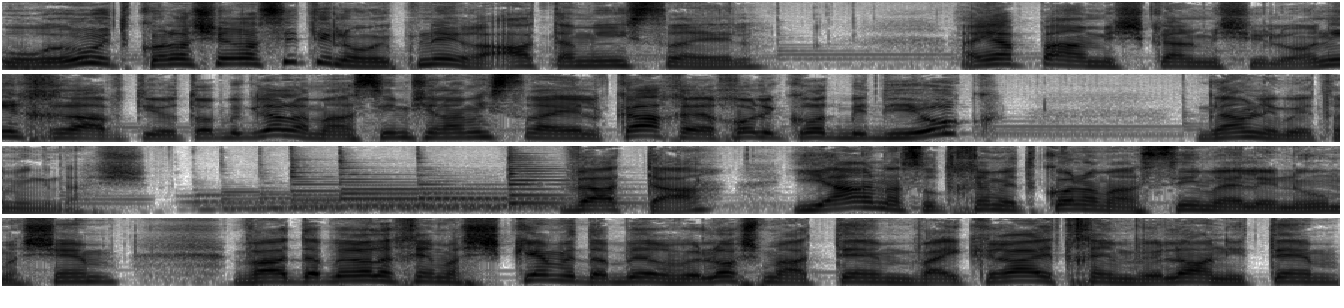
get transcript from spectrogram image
וראו את כל אשר עשיתי לו מפני רעת עמי ישראל. היה פעם משכן משילה, אני החרבתי אותו בגלל המעשים של עם ישראל. ככה יכול לקרות בדיוק גם לבית המקדש. ועתה, יען אתכם את כל המעשים האלה נאום השם, ואדבר אליכם השכם ודבר ולא שמעתם, ואקרא אתכם ולא עניתם,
